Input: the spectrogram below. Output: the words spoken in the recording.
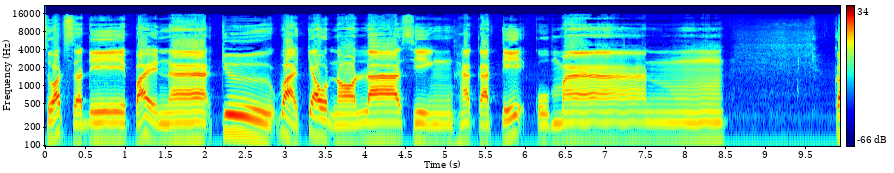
สวัสดีไปนาชื่อว่าเจ้านอนลาสิงหกติกุมาร ก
